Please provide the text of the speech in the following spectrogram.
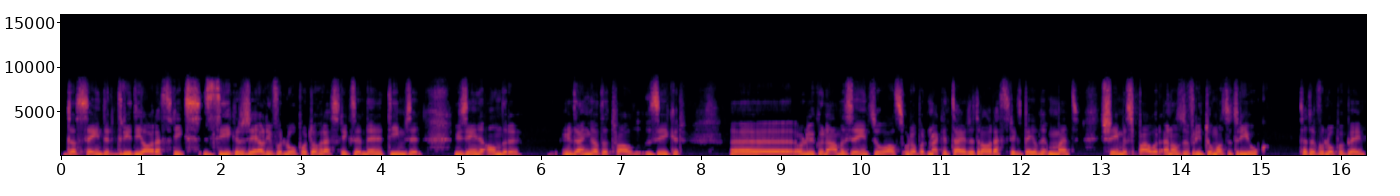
Dat zijn er drie die al rechtstreeks zeker zijn, alleen voorlopig toch rechtstreeks in, in het team zijn. Wie zijn de andere? Ik denk dat het wel zeker uh, leuke namen zijn, zoals Robert McIntyre zit er al rechtstreeks bij op dit moment. Seamus Power en onze vriend Thomas de Drie ook. Zit er voorlopig bij.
